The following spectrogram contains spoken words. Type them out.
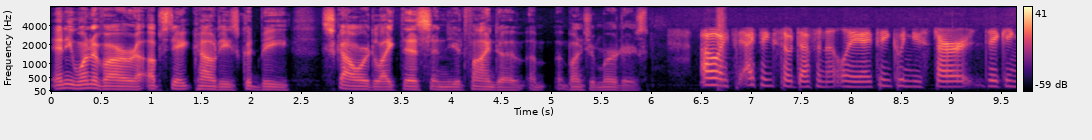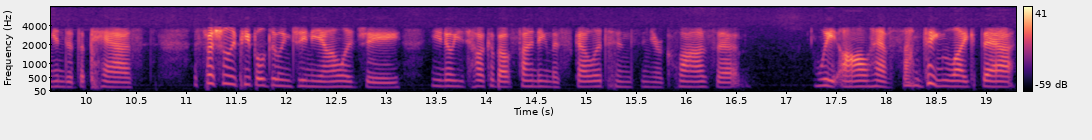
any one of our uh, upstate counties could be scoured like this and you'd find a, a, a bunch of murders? Oh, I, th- I think so, definitely. I think when you start digging into the past, especially people doing genealogy, you know, you talk about finding the skeletons in your closet. We all have something like that.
